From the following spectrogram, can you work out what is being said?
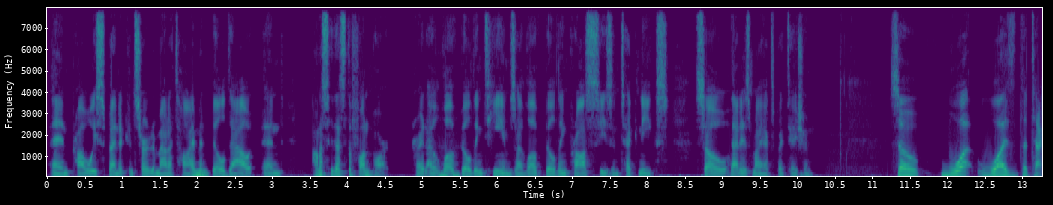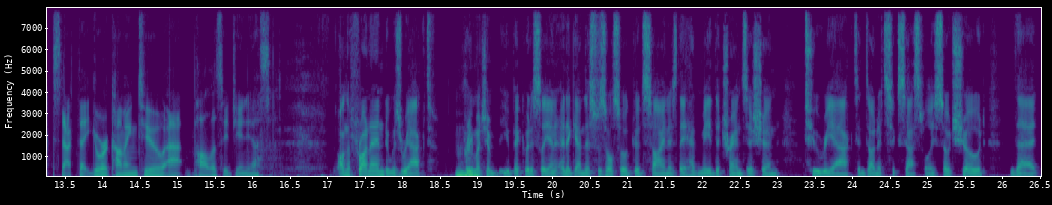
and probably spend a concerted amount of time and build out. And honestly, that's the fun part right? I mm-hmm. love building teams. I love building processes and techniques. So that is my expectation. So, what was the tech stack that you were coming to at Policy Genius? On the front end, it was React. Mm-hmm. Pretty much ubiquitously. And, and, again, this was also a good sign as they had made the transition to React and done it successfully. So it showed that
